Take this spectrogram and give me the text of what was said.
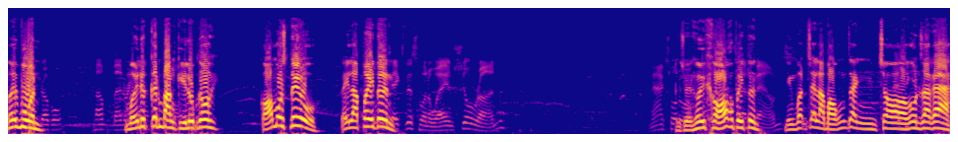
Hơi buồn. Mới được cân bằng kỷ lục thôi. Có một steal. Đây là Payton. Đường chuyển hơi khó của Payton Nhưng vẫn sẽ là bóng dành cho Gonzaga.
